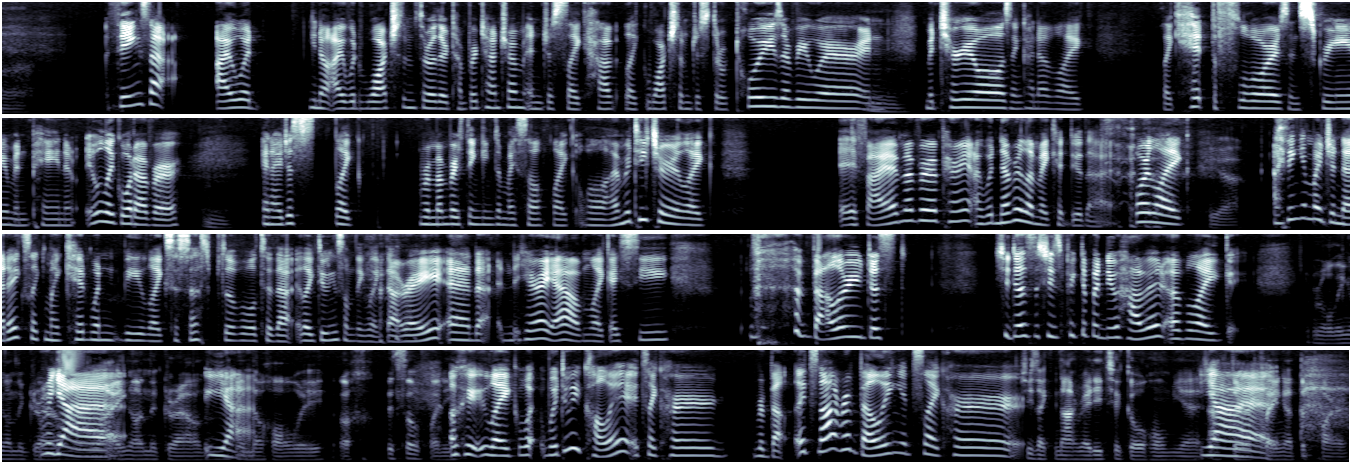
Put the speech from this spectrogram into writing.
things that I would. You know, I would watch them throw their temper tantrum and just like have like watch them just throw toys everywhere and mm. materials and kind of like like hit the floors and scream and pain and it was like whatever. Mm. And I just like remember thinking to myself like, well, I'm a teacher. Like, if I am ever a parent, I would never let my kid do that. Or like, Yeah. I think in my genetics, like my kid wouldn't be like susceptible to that, like doing something like that, right? And, and here I am, like I see Valerie just. She does. She's picked up a new habit of like Rolling on the ground. Yeah. Lying on the ground. Yeah. In the hallway. Ugh, it's so funny. Okay, like what what do we call it? It's like her rebel. It's not rebelling. It's like her. She's like not ready to go home yet. Yeah. After playing at the park.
